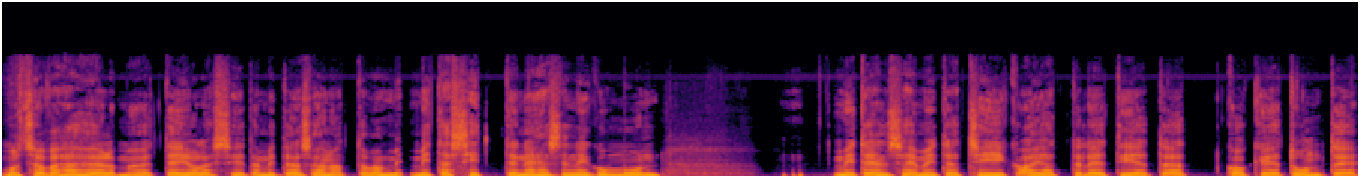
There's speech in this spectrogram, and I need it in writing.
mutta se on vähän hölmöä, että ei ole siitä mitään sanottavaa. M- mitä sitten? Eihän se niinku mun, miten se mitä Cheek ajattelee, tietää, kokee, tuntee,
